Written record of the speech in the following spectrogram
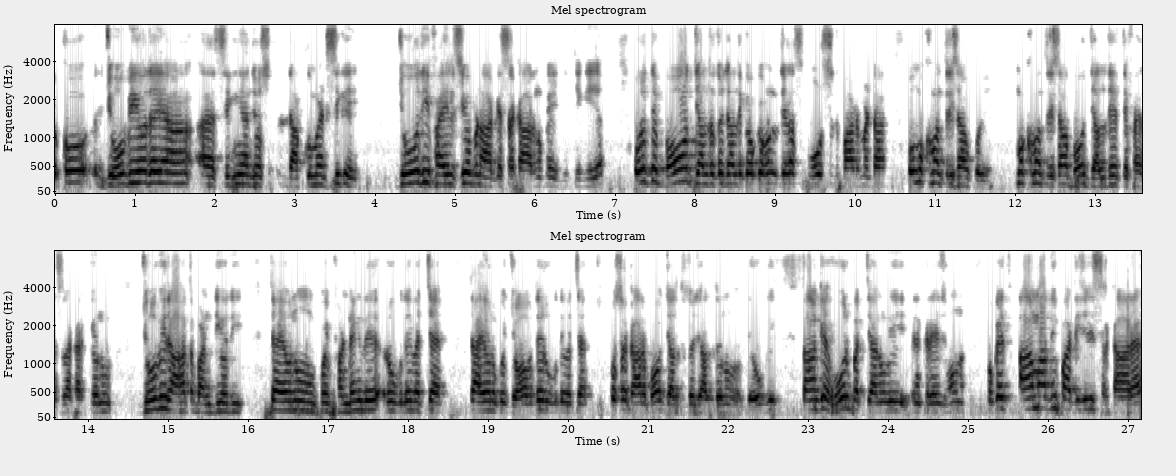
ਦੇਖੋ ਜੋ ਵੀ ਉਹਦੇ ਆ ਸੀਗੀਆਂ ਜੋ ਡਾਕੂਮੈਂਟ ਸੀਗੇ ਜੋ ਉਹਦੀ ਫਾਈਲ ਸੀ ਉਹ ਬਣਾ ਕੇ ਸਰਕਾਰ ਨੂੰ ਭੇਜ ਦਿੱਤੀ ਗਈ ਆ। ਉਹਦੇ ਤੇ ਬਹੁਤ ਜਲਦ ਤੋਂ ਜਲਦ, ਕਿਉਂਕਿ ਹੁਣ ਜਿਹੜਾ ਸਪੋਰਟਸ ਡਿਪਾਰਟਮੈਂਟ ਆ, ਉਹ ਮੁੱਖ ਮੰਤਰੀ ਸਾਹਿਬ ਕੋਲੇ ਮੁੱਖ ਮੰਤਰੀ ਸਾਹਿਬ ਬਹੁਤ ਜਲਦ ਇਹ ਤੇ ਫੈਸਲਾ ਕਰਕੇ ਉਹਨੂੰ ਜੋ ਵੀ ਰਾਹਤ ਬਣਦੀ ਉਹਦੀ, ਚਾਹੇ ਉਹਨੂੰ ਕੋਈ ਫੰਡਿੰਗ ਦੇ ਰੂਪ ਦੇ ਵਿੱਚ ਹੈ, ਚਾਹੇ ਉਹਨੂੰ ਕੋਈ ਜੌਬ ਦੇ ਰੂਪ ਦੇ ਵਿੱਚ ਹੈ, ਉਹ ਸਰਕਾਰ ਬਹੁਤ ਜਲਦ ਤੋਂ ਜਲਦ ਉਹਨੂੰ ਦੇਊਗੀ, ਤਾਂ ਕਿ ਹੋਰ ਬੱਚਿਆਂ ਨੂੰ ਵੀ ਇਨਕਰੇਜ ਹੋਣ। ਕਿਉਂਕਿ ਆਮ ਆਦਮੀ ਪਾਰਟੀ ਜਿਹੜੀ ਸਰਕਾਰ ਹੈ,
